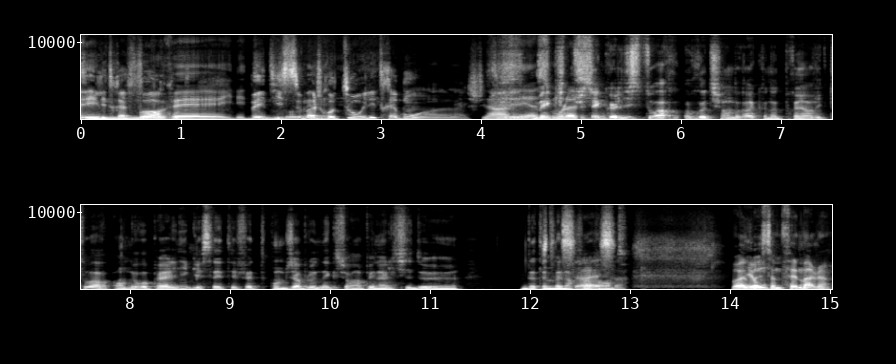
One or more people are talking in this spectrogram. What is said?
était il est très fort. Il était Betis, ce match retour, il est très bon. hein. Je suis Non, désolé. mais à ce Mec, tu sais que l'histoire retiendra que notre première victoire en Europa League, et ça a été fait contre Jablonec sur un penalty de d'Atem Ben Arfa, vrai, par ça. contre. Ouais, bah, on- ça me fait non. mal.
